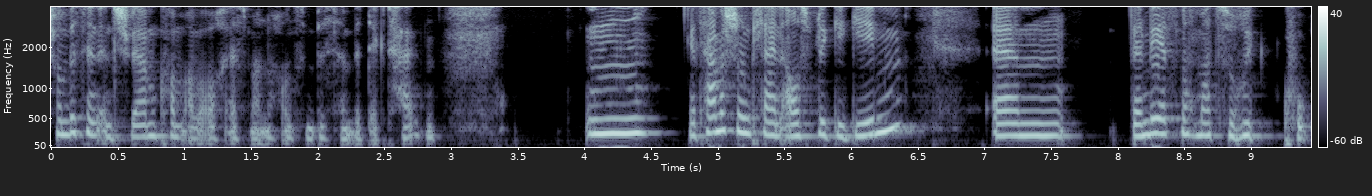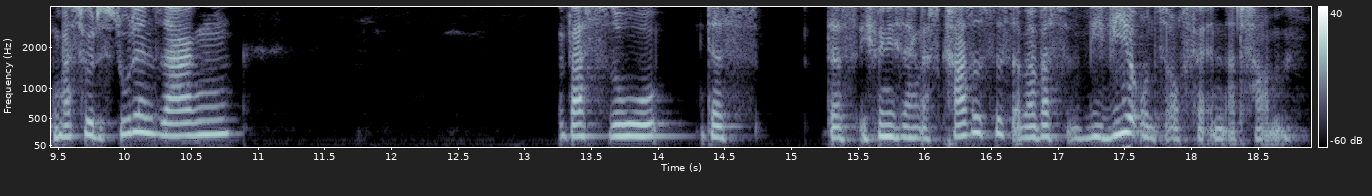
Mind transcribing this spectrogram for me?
schon ein bisschen ins Schwärmen kommen, aber auch erstmal noch uns ein bisschen bedeckt halten. Mm, Jetzt haben wir schon einen kleinen Ausblick gegeben. Ähm, wenn wir jetzt noch mal zurückgucken, was würdest du denn sagen, was so das, das, ich will nicht sagen, das krasseste ist, aber was, wie wir uns auch verändert haben?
